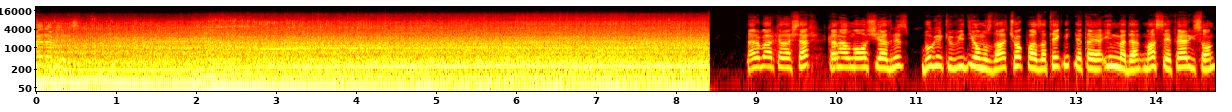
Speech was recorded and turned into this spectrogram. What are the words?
verebiliriz. Merhaba arkadaşlar, kanalıma hoş geldiniz. Bugünkü videomuzda çok fazla teknik detaya inmeden Massey Ferguson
